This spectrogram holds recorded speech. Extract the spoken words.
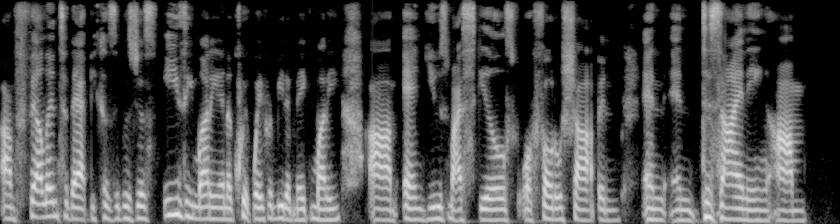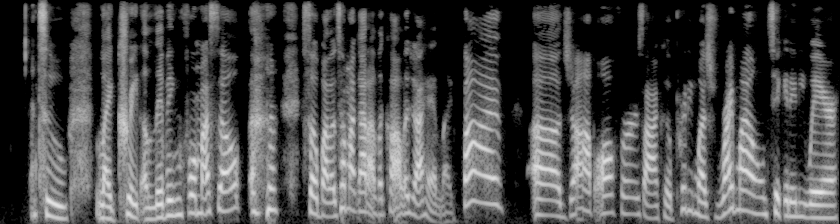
um, fell into that because it was just easy money and a quick way for me to make money um, and use my skills for Photoshop and and and designing. Um, to like create a living for myself. so by the time I got out of college, I had like five uh, job offers. I could pretty much write my own ticket anywhere.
